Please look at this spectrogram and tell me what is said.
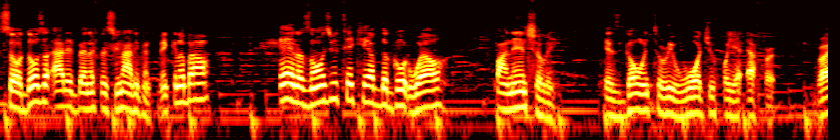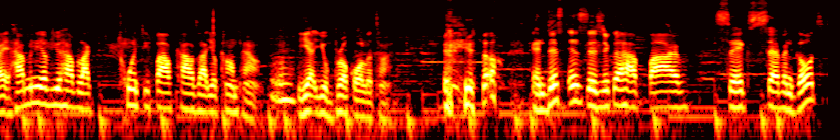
So those are added benefits you're not even thinking about. And as long as you take care of the goat well, financially, is going to reward you for your effort, right? How many of you have like 25 cows at your compound, mm. yet you broke all the time? you know, in this instance, you could have five, six, seven goats,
